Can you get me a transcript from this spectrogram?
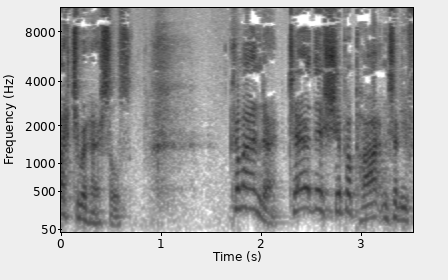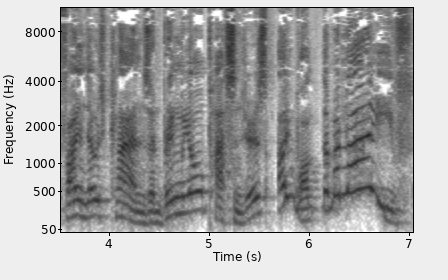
back to rehearsals. Commander, tear this ship apart until you find those plans and bring me all passengers. I want them alive!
